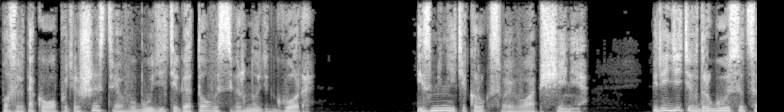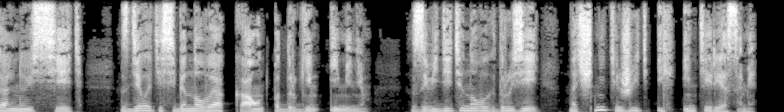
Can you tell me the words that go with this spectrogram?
После такого путешествия вы будете готовы свернуть горы. Измените круг своего общения. Перейдите в другую социальную сеть, сделайте себе новый аккаунт под другим именем, заведите новых друзей, начните жить их интересами.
